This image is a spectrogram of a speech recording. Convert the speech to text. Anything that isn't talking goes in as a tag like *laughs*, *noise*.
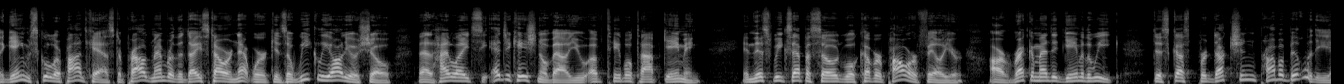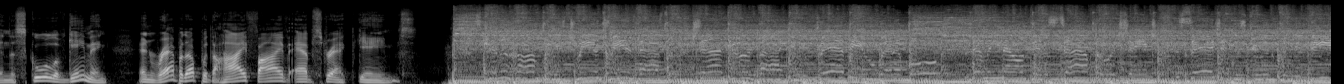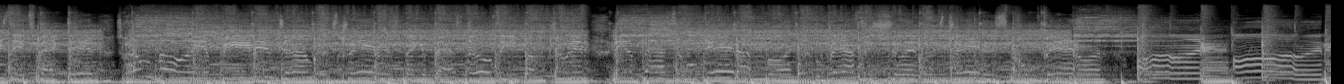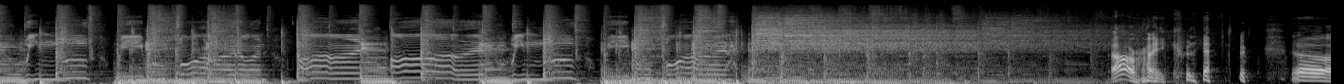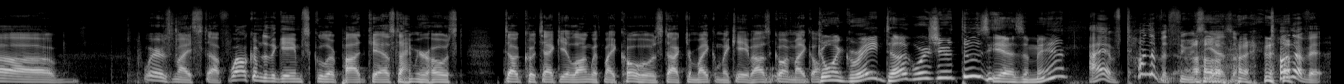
The Game Schooler Podcast, a proud member of the Dice Tower Network, is a weekly audio show that highlights the educational value of tabletop gaming. In this week's episode, we'll cover Power Failure, our recommended game of the week, discuss production probability in the School of Gaming, and wrap it up with the High Five Abstract Games. All right. *laughs* Good afternoon. Uh, where's my stuff? Welcome to the Game Schooler podcast. I'm your host, Doug Kotecki, along with my co-host, Dr. Michael McCabe. How's it going, Michael? Going great, Doug. Where's your enthusiasm, man? I have a ton of *laughs* enthusiasm. All right. ton of it.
